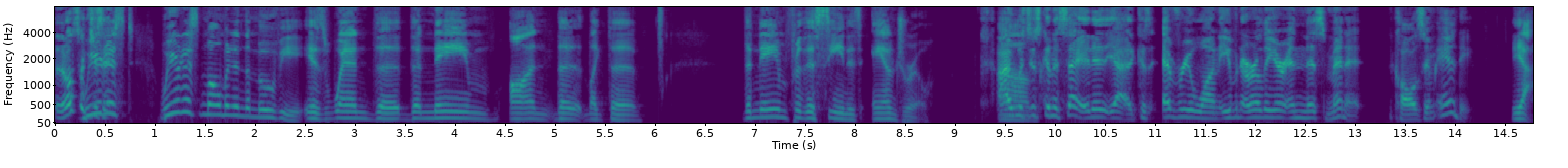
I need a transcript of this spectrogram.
It also just- weirdest weirdest moment in the movie is when the the name on the like the the name for this scene is Andrew. I was um, just gonna say it is. Yeah, because everyone, even earlier in this minute, calls him Andy. Yeah.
